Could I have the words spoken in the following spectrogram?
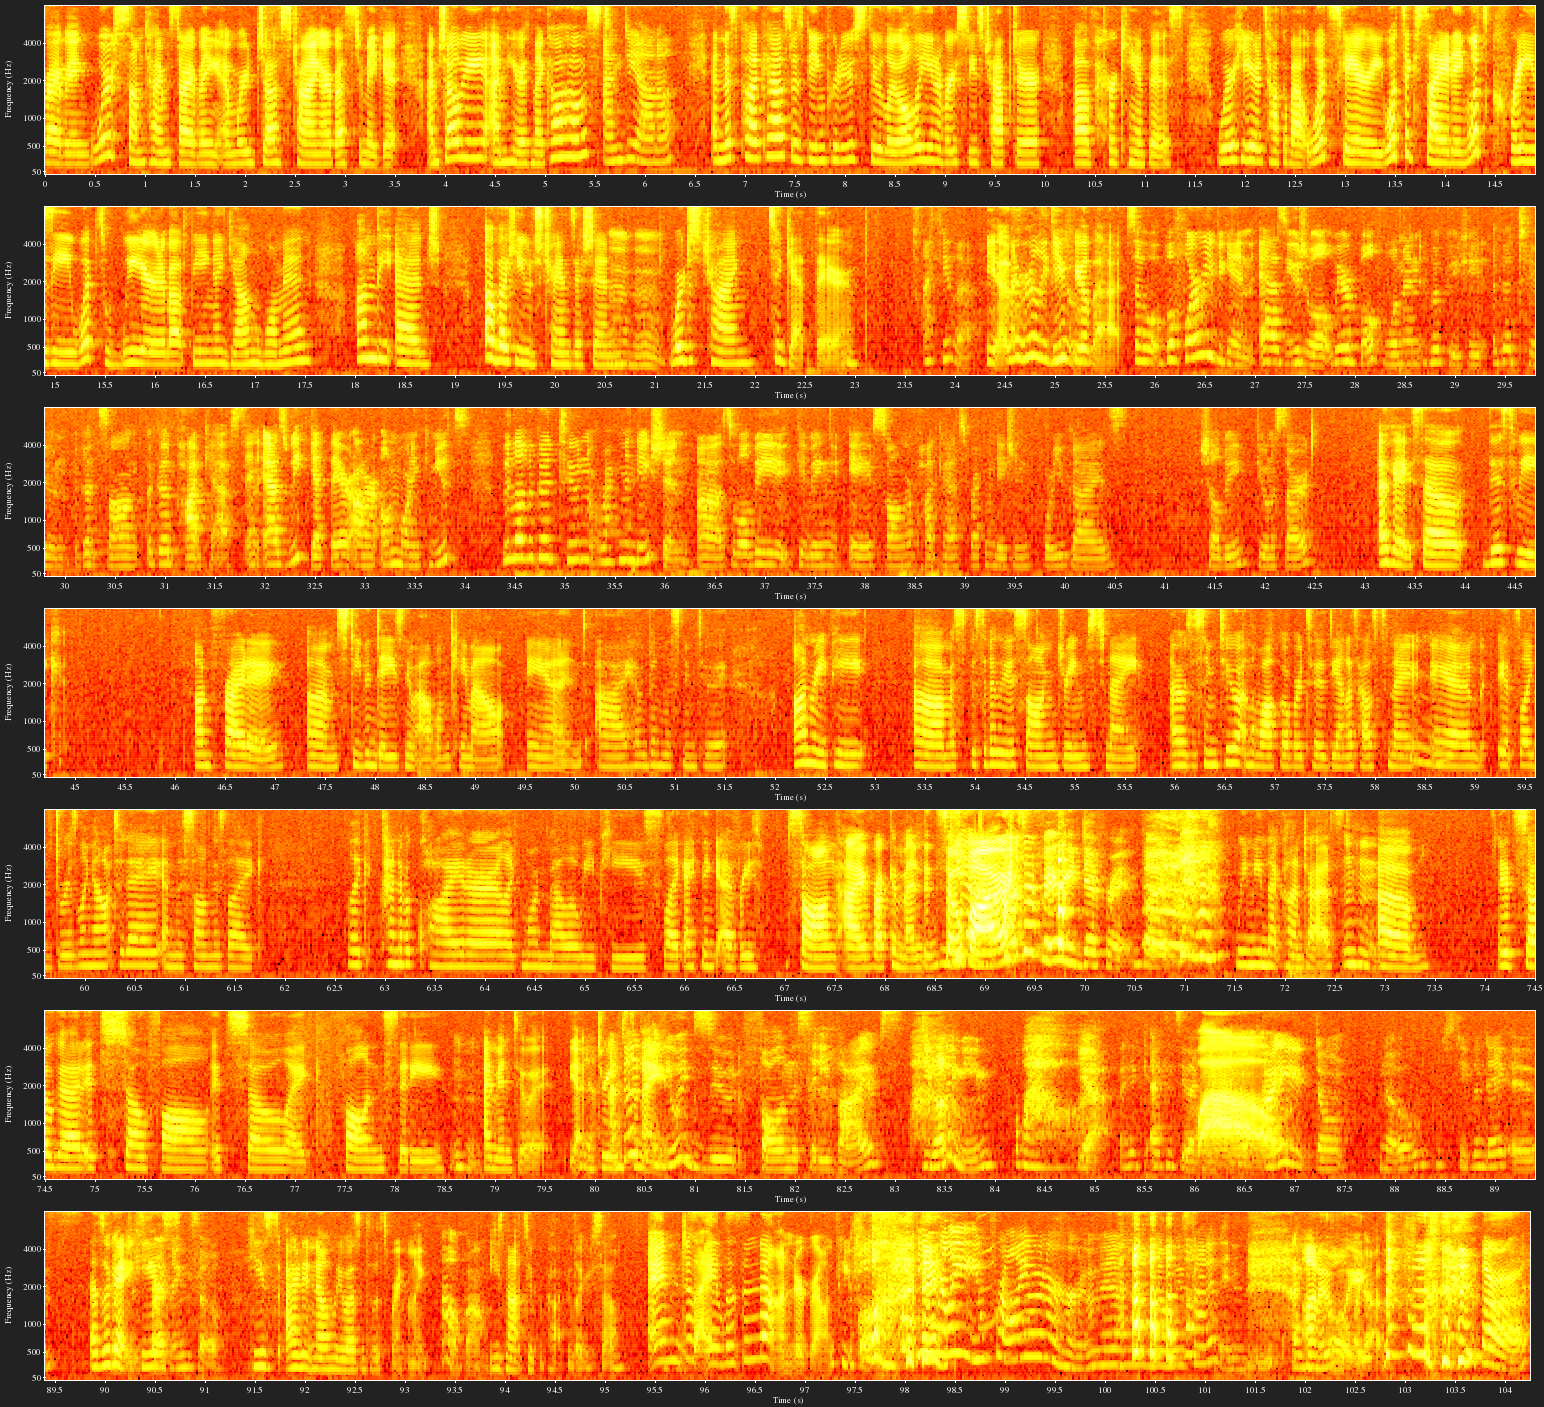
surviving. We're sometimes diving, and we're just trying our best to make it. I'm Shelby. I'm here with my co-host. I'm Diana. And this podcast is being produced through Loyola University's chapter of her campus. We're here to talk about what's scary, what's exciting, what's crazy, what's weird about being a young woman on the edge of a huge transition. Mm-hmm. We're just trying to get there. I feel that. Yes. I really do. You feel that. So before we begin, as usual, we are both women who appreciate a good tune, a good song, a good podcast. And as we get there on our own morning commutes, we love a good tune recommendation. Uh, so we'll be giving a song or podcast recommendation for you guys. Shelby, do you want to start? Okay, so this week on Friday, um, Stephen Day's new album came out, and I have been listening to it on repeat. Um, specifically, the song "Dreams Tonight." I was listening to it on the walk over to Diana's house tonight, Mm. and it's like drizzling out today, and the song is like, like kind of a quieter, like more mellowy piece. Like I think every song I've recommended so Yeah, far. Ours are very different, but. we need that contrast. Mhm. Um, it's so good. It's so fall. It's so like fall in the city. Mhm. I'm into it. Yeah, Yeah. dreams tonight. Like you exude fall in the city vibes. Do you know what I mean? wow. Yeah, I, I can see that. Wow. I don't know who Stephen Day is. That's okay. He's surprising. So. he's. I didn't know who he was until the spring. Like Oh, wow. he's not super popular. So I'm just. I listen to underground people. you really, you probably haven't heard of him. Know, he's kind of indie. I, Honestly. Oh my god. Ah.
